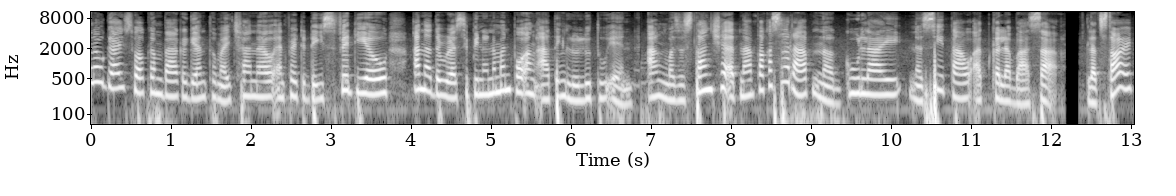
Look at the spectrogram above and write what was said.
Hello guys! Welcome back again to my channel and for today's video, another recipe na naman po ang ating lulutuin. Ang masustansya at napakasarap na gulay na sitaw at kalabasa. Let's start!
